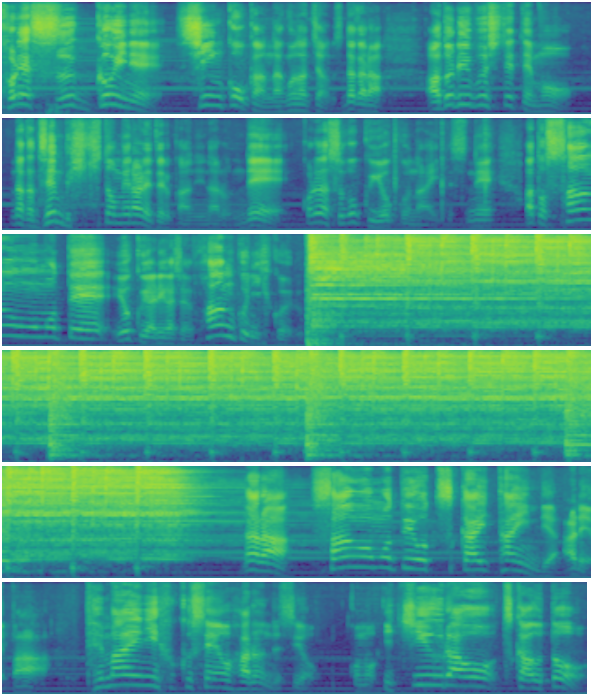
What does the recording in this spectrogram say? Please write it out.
これすっごいね進行感なくなっちゃうんですだからアドリブしててもなんか全部引き止められてる感じになるんでこれはすごく良くないですね。あと3表よくやりがちでファンクに聞こえる。だから3表を使いたいんであれば手前に伏線を張るんですよ。この1裏を使うと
